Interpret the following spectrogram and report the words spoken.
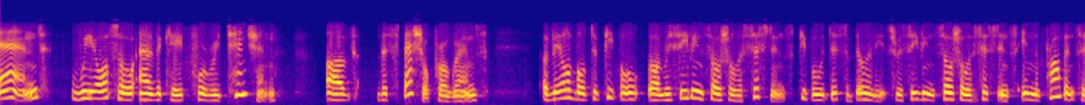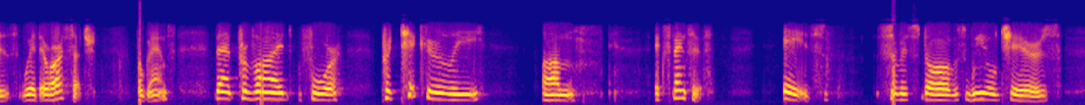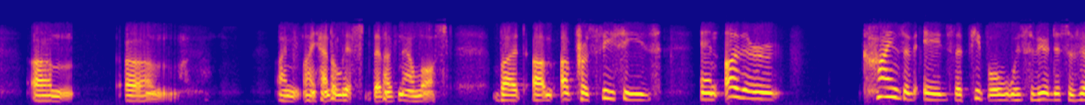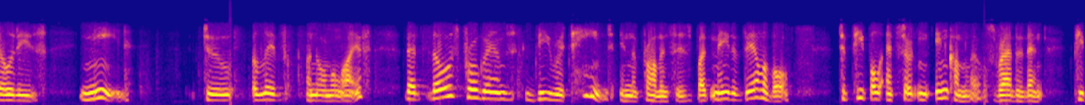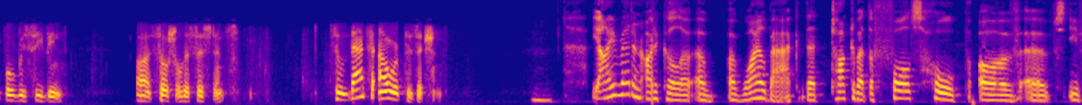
And we also advocate for retention of the special programs available to people uh, receiving social assistance, people with disabilities receiving social assistance in the provinces where there are such programs that provide for particularly um, expensive aids, service dogs, wheelchairs. Um, um, i had a list that I've now lost but um, prostheses and other kinds of aids that people with severe disabilities need to live a normal life, that those programs be retained in the provinces but made available to people at certain income levels rather than people receiving uh, social assistance. So that's our position. Mm. Yeah, I read an article a, a, a, while back that talked about the false hope of, of,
